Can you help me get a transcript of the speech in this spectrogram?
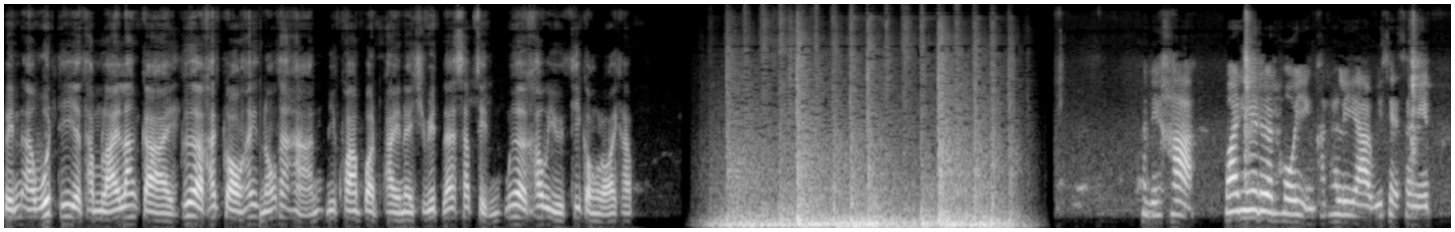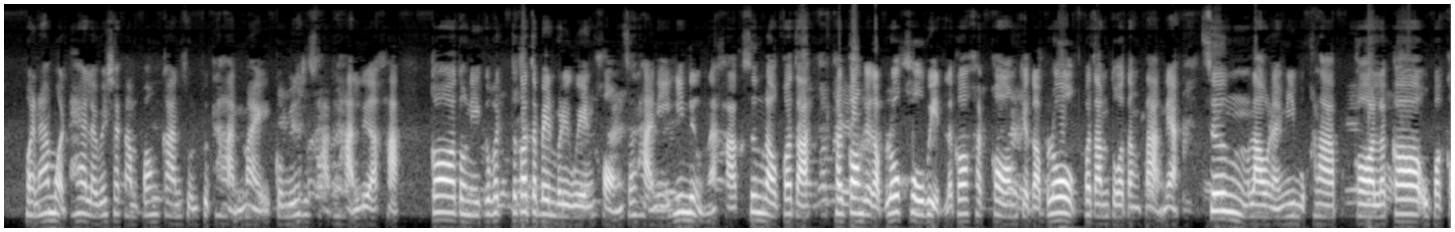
เป็นอาวุธที่จะทำร้ายร่างกาย เพื่อคัดกรองให้น้องทหาร มีความปลอดภัยในชีวิตและทรัพย์สินเมื่อเข้าไปอยู่ที่กองร้อยครับ สวัสดีค่ะ ว่าที่เรือโทหญิงคัทริยาวิเศษสมิทธ หัวหน้าหมวดแพทย์และเวชกรรมป้องกันศูนย์ฝึกทหารใหม่กรมยุทธศาสตร์ทหารเรือค่ะ ก็ตรงนี้ก็ก็จะเป็นบริเวณของสถานีที่หนึ่งนะคะ ซึ่งเราก็จะคัดกรองเกี่ยวกับโรคโควิด แล้วก็คัดกรองเกี่ยวกับโรคประจำตัวต่างๆ เนี่ย ซึ่งเราเนี่ยมีบุคลากรแล้วก็อุปก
